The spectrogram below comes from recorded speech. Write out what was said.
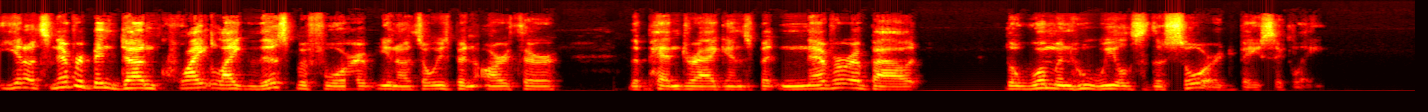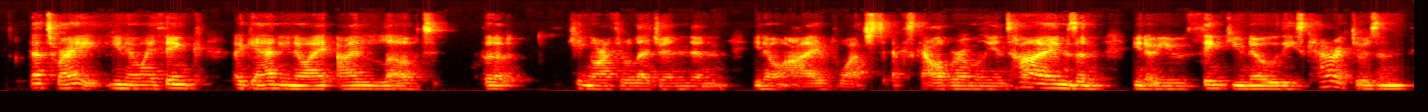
you know, it's never been done quite like this before. You know, it's always been Arthur, the Pendragons, but never about the woman who wields the sword, basically. That's right. You know, I think again, you know, I, I loved the King Arthur legend and you know, I've watched Excalibur a million times and you know, you think you know these characters and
